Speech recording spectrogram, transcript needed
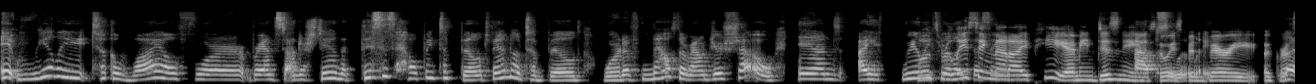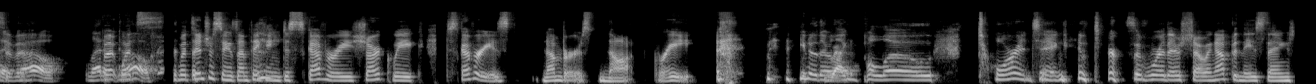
it really took a while for brands to understand that this is helping to build fandom, to build word of mouth around your show. And I really well, it's releasing like that IP. I mean, Disney Absolutely. has always been very aggressive. Let it go let but it go. What's, what's interesting is I'm thinking Discovery, Shark Week, Discovery is numbers not great. you know, they're right. like below torrenting in terms of where they're showing up in these things.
